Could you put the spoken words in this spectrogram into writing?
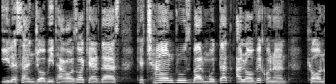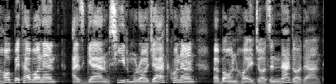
ایل سنجابی تقاضا کرده است که چند روز بر مدت علاوه کنند که آنها بتوانند از گرمسیر مراجعت کنند و به آنها اجازه ندادند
